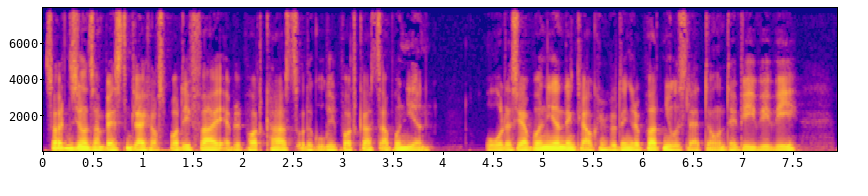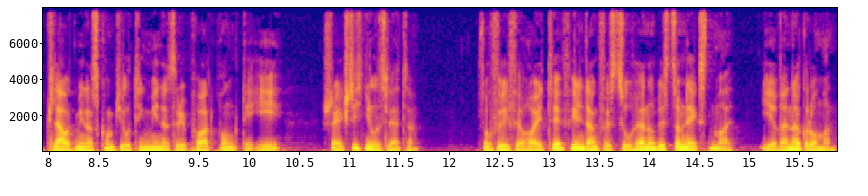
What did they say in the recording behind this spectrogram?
sollten Sie uns am besten gleich auf Spotify, Apple Podcasts oder Google Podcasts abonnieren. oder Sie abonnieren den Cloud Computing Report Newsletter unter www.cloud-computing-report.de-newsletter. So viel für heute. Vielen Dank fürs Zuhören und bis zum nächsten Mal. Ihr Werner Grohmann.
